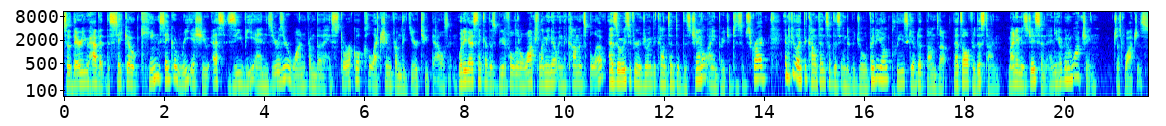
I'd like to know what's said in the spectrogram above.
So there you have it, the Seiko King Seiko reissue SCVN001 from the historical collection from the year 2000. What do you guys think of this beautiful little watch? Let me know in the comments below. As always, if you're enjoying the content of this channel, I invite you to subscribe. And if you like the contents of this individual video, please give it a thumbs up. That's all for this time. My name is Jason, and you have been watching Just Watches.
